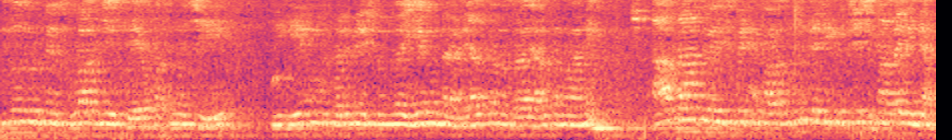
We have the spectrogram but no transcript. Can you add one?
ఈరోజు మేము సువార్ చేస్తే ఒక అతను వచ్చి మీకు ఏముంది పర్మిషన్ ఉందా? ఏముందా? అని వెళ్తాను సార్ వెళ్తాను అని ఆ ప్రాంతం విడిచిపెట్టి వాళ్ళ ముందు గల్లీకి వచ్చేసి మళ్ళీ వెళ్ళాం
